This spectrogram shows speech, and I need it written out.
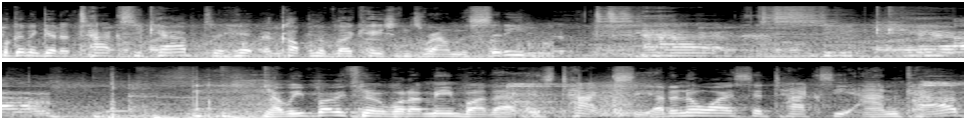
We're gonna get a taxi cab to hit a couple of locations around the city. Taxi cab. Now we both know what I mean by that is taxi. I don't know why I said taxi and cab.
